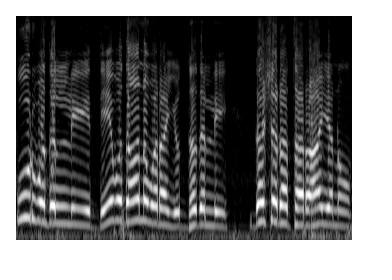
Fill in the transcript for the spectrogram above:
ಪೂರ್ವದಲ್ಲಿ ದೇವದಾನವರ ಯುದ್ಧದಲ್ಲಿ ದಶರಥ ರಾಯನು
